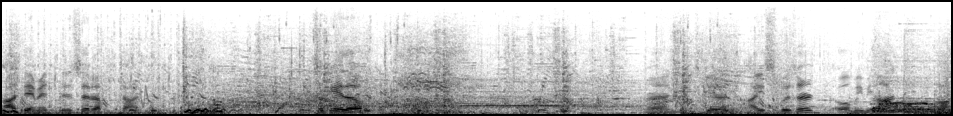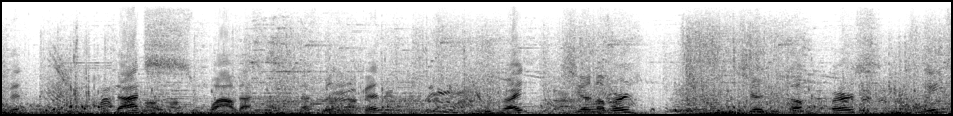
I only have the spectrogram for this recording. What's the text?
Ah, damn it, didn't set it up in time. It's okay though. Alright, I'm going to get an Ice Wizard. Oh, maybe not. Locked it. That's wow. That's that's really not good. Right? Sheer number. Sheer numbers. Please.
